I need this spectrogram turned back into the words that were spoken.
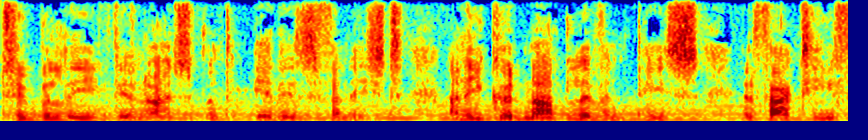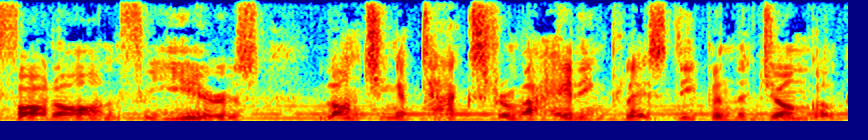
to believe the announcement, it is finished, and he could not live in peace. In fact, he fought on for years, launching attacks from a hiding place deep in the jungle.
